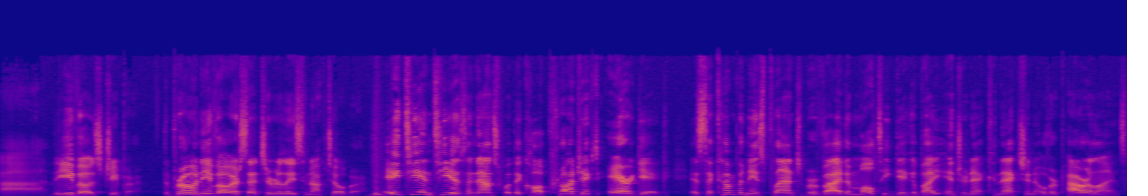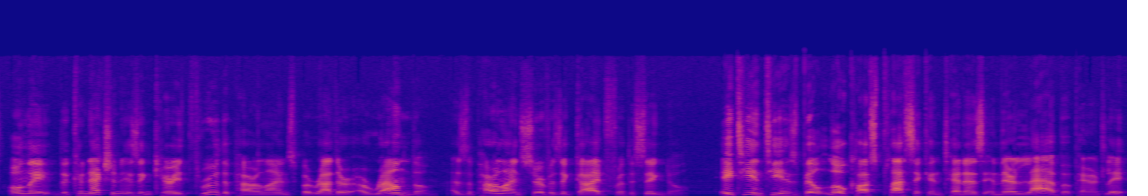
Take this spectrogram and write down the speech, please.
Ah, the EVO is cheaper. The Pro and EVO are set to release in October. AT&T has announced what they call Project AirGig. It's the company's plan to provide a multi-gigabyte internet connection over power lines. Only, the connection isn't carried through the power lines, but rather around them, as the power lines serve as a guide for the signal. AT&T has built low-cost plastic antennas in their lab, apparently,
